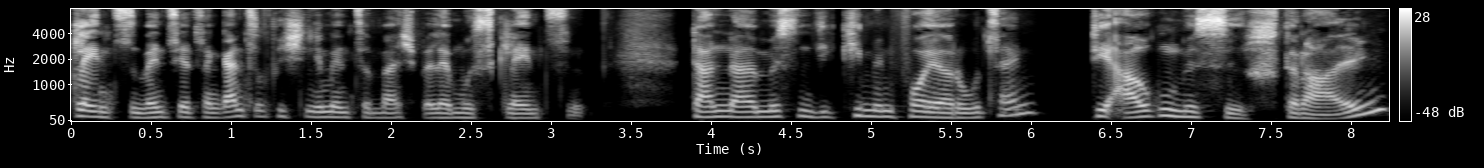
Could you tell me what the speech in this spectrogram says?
glänzen. Wenn Sie jetzt einen ganzen Fisch nehmen zum Beispiel, er muss glänzen. Dann äh, müssen die Kiemen feuerrot sein. Die Augen müssen strahlen.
